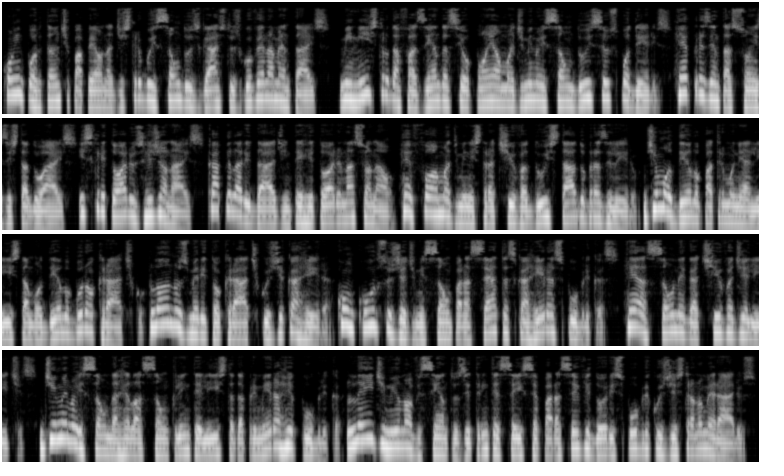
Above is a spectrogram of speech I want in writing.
com importante papel na distribuição dos gastos governamentais. Ministro da Fazenda se opõe a uma diminuição dos seus poderes. Representações estaduais, escritórios regionais, capilaridade em território nacional, reforma administrativa do Estado brasileiro, de modelo patrimonialista a modelo burocrático, planos meritocráticos de carreira, concursos de admissão para certas carreiras públicas, reação negativa de elites, diminuição da relação clientelista da Primeira República, Lei de 1936 separa servidores servidores públicos de extranumerários.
